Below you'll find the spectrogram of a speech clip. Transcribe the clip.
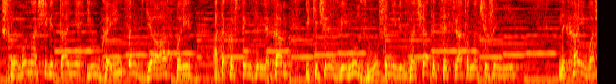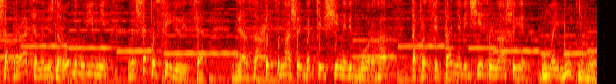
Шлемо наші вітання і українцям в діаспорі, а також тим землякам, які через війну змушені відзначати це свято на чужині. Нехай ваша праця на міжнародному рівні лише посилюється для захисту нашої батьківщини від ворога та процвітання вітчизни нашої у майбутньому.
